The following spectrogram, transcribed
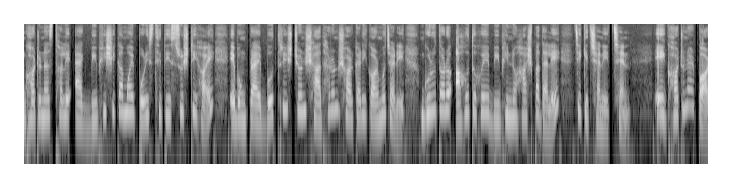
ঘটনাস্থলে এক বিভীষিকাময় পরিস্থিতি সৃষ্টি হয় এবং প্রায় বত্রিশ জন সাধারণ সরকারি কর্মচারী গুরুতর আহত হয়ে বিভিন্ন হাসপাতালে চিকিৎসা নিচ্ছেন। এই ঘটনার পর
